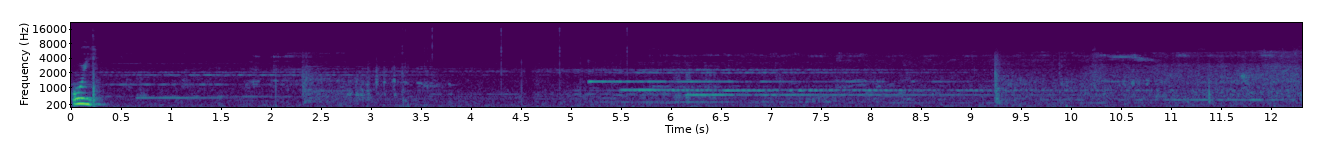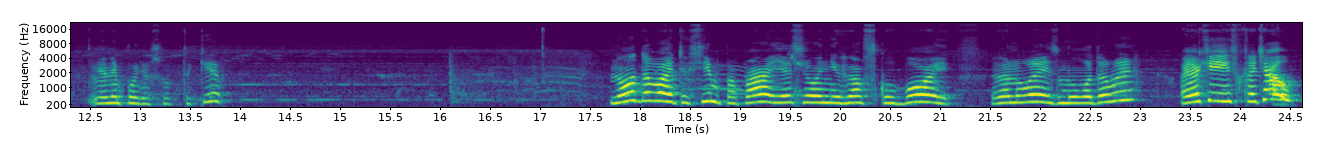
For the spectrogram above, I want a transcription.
Ой. Я не понял, що це таке. Ну, давайте всім папа. Я сьогодні грав в Schoolboy Runway з модами. А я її скачав?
